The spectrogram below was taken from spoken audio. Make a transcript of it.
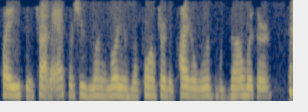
place and tried to ask her she was one of the lawyers informed her that Tiger Woods was done with her. uh,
